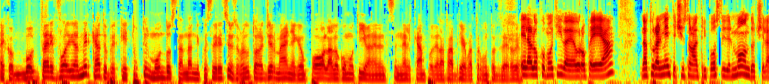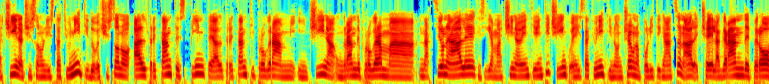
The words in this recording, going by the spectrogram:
Ecco, buttare fuori dal mercato perché tutto il mondo sta andando in questa direzione, soprattutto la Germania che è un po' la locomotiva nel, nel campo della fabbrica 4.0. Vero? E la locomotiva è europea. Naturalmente ci sono altri posti del mondo, c'è la Cina, ci sono gli Stati Uniti dove ci sono altrettante spinte, altrettanti programmi. In Cina un grande programma nazionale che si chiama Cina 2025, negli Stati Uniti non c'è una politica nazionale, c'è la grande però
